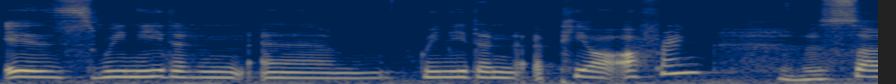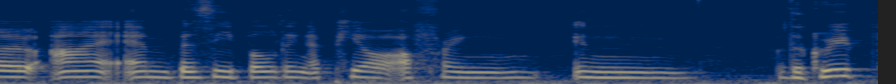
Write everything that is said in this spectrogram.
is we needed an um, we need an, a PR offering. Mhm. So I am busy building a PR offering in the group.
